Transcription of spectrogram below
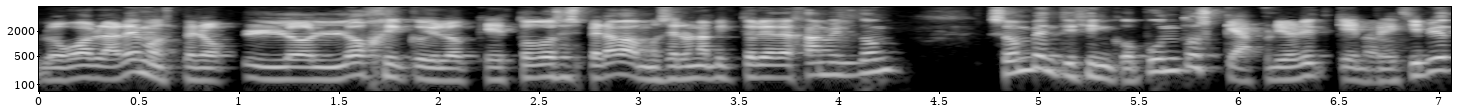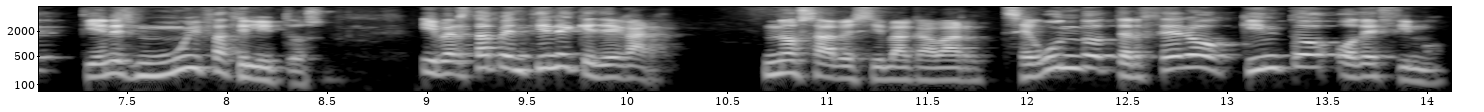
luego hablaremos, pero lo lógico y lo que todos esperábamos era una victoria de Hamilton, son 25 puntos que a priori, que en Claro. principio tienes muy facilitos. Y Verstappen tiene que llegar. no sabe si va a acabar segundo, tercero, quinto o décimo.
